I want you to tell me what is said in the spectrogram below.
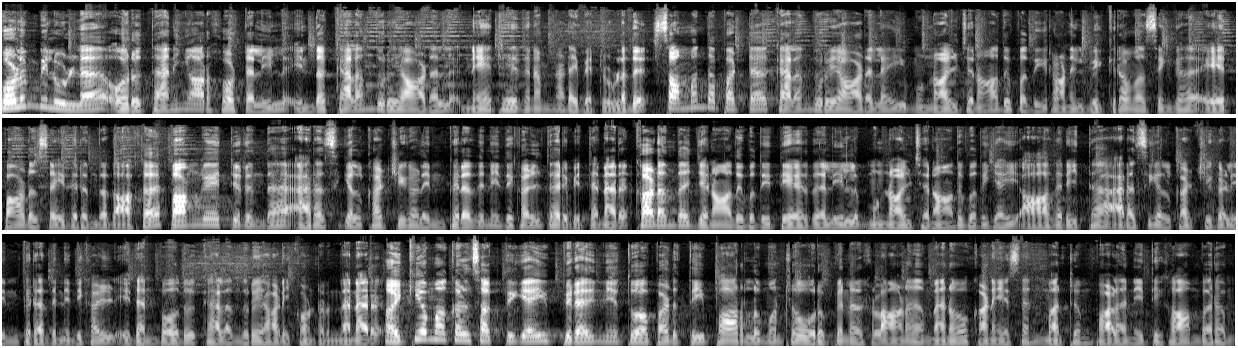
கொழும்பில் உள்ள ஒரு தனியார் ஹோட்டலில் இந்த கலந்துரையாடல் நேற்றைய தினம் நடைபெற்றுள்ளது. சம்பந்தப்பட்ட கலந்துரையாடலை முன்னாள் ஜனாதிபதி ரணில் விக்ரமசிங்க ஏற்பாடு செய்திருந்ததாக பங்கேற்றிருந்த அரசியல் கட்சிகளின் பிரதிநிதிகள் தெரிவித்தனர். கடந்த ஜனாதிபதி தேர்தலில் முன்னாள் ஜனாதிபதியை ஆதரித்த அரசியல் கட்சிகளின் பிரதிநிதிகள் இதன்போது கலந்துரையாடிக் கொண்டிருந்தனர். ஐக்கிய மக்கள் சக்தியை பிரதிநிதித்துவப்படுத்தி பாராளுமன்ற உறுப்பினர்களான மனோ கணேசன் மற்றும் பழனி திகாம்பரம்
